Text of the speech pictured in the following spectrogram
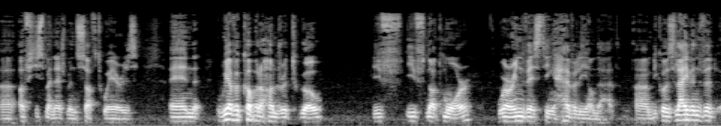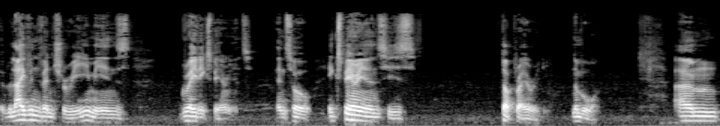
uh, office management softwares, and we have a couple of hundred to go if if not more. We're investing heavily on that um, because live inv- live inventory means great experience, and so experience is top priority number one. Um,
